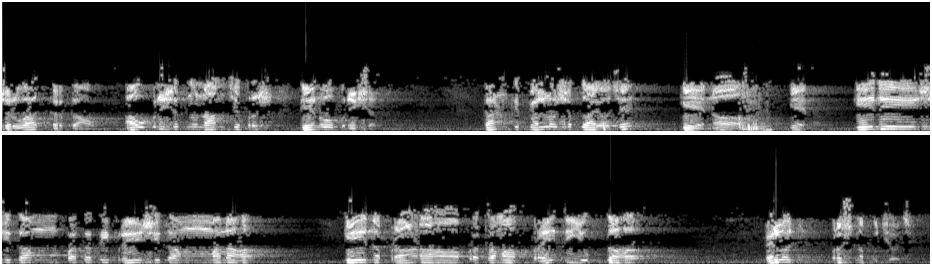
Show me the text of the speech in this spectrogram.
શરૂઆત કરતા હો આ ઉપનિષદનું નામ છે તેનો ઉપનિષદ? કારણ કે પહેલો શબ્દ આવ્યો છે કે ન કે કેનેશિતમ પતતિ પ્રેષિતમ મન, કેન પ્રાણ પ્રથમ પ્રહિતિયુક્ત. પહેલો જ પ્રશ્ન પૂછ્યો છે.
